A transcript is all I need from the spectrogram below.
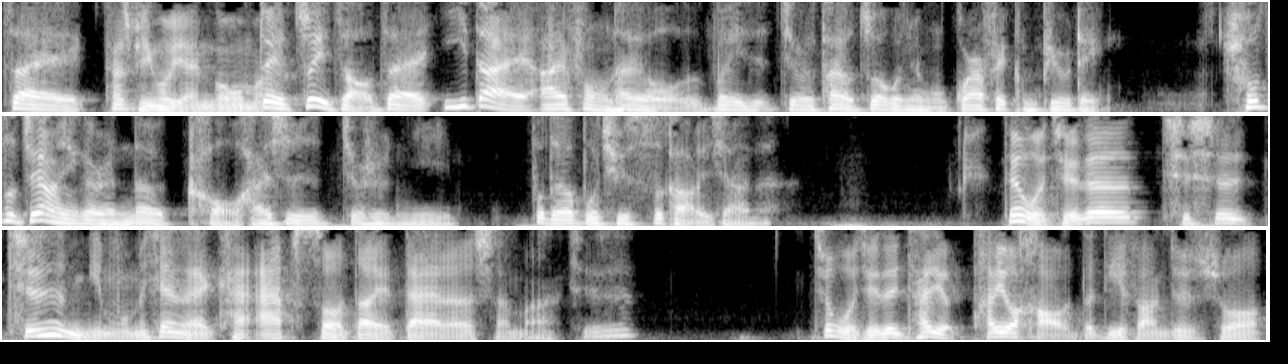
在他是苹果员工嘛？对，最早在一代 iPhone，他有为就是他有做过那种 graphic computing，出自这样一个人的口，还是就是你不得不去思考一下的。对，我觉得其实其实你我们现在来看 App Store 到底带来了什么？其实就我觉得它有它有好的地方，就是说，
